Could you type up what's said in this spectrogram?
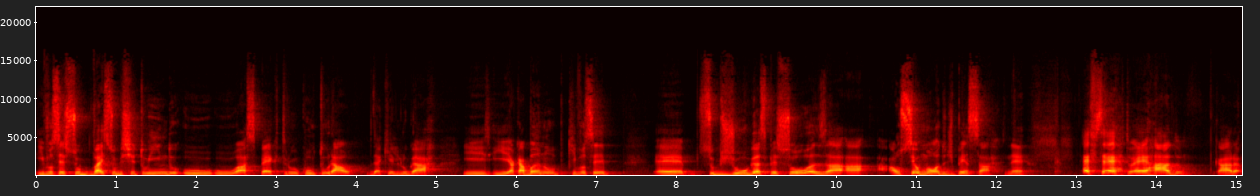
E você sub, vai substituindo o, o aspecto cultural daquele lugar e, e acabando que você é, subjuga as pessoas a, a, ao seu modo de pensar, né? É certo? É errado? Cara,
